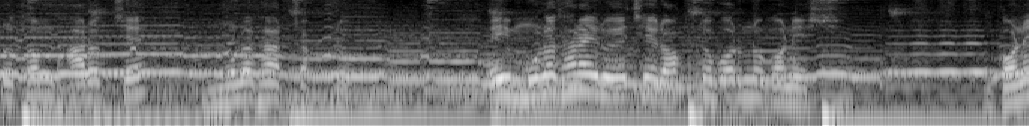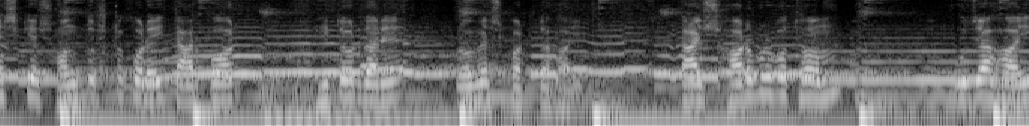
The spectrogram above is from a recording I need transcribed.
প্রথম ধার হচ্ছে মূলাধার চক্র। এই মূলধারায় রয়েছে রক্তবর্ণ গণেশ। গণেশকে সন্তুষ্ট করেই তারপর ভিতর দ্বারে প্রবেশ করতে হয়। তাই সর্বপ্রথম পূজা হয়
